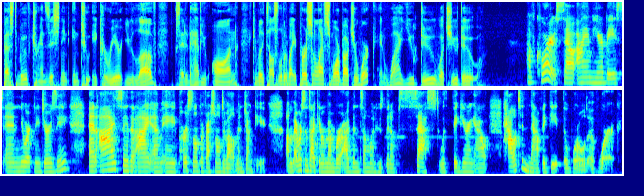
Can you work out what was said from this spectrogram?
Best Move Transitioning into a Career You Love. Excited to have you on. Kimberly, tell us a little bit about your personal life, some more about your work, and why you do what you do. Of course. So I am here based in Newark, New Jersey, and I say that I am a personal and professional development junkie. Um, ever since I can remember, I've been someone who's been obsessed obsessed with figuring out how to navigate the world of work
